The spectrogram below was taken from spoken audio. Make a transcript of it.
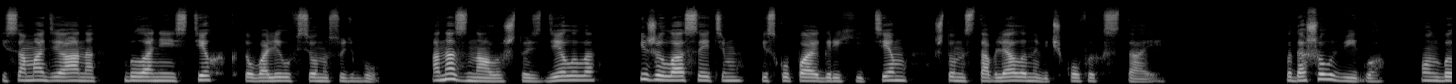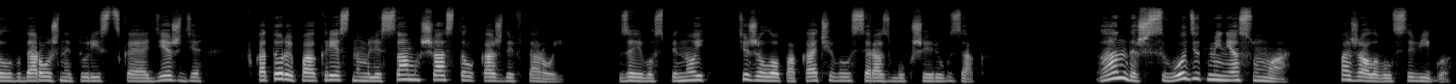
и сама Диана была не из тех, кто валил все на судьбу. Она знала, что сделала, и жила с этим, искупая грехи тем, что наставляла новичков их стаи. Подошел Виго. Он был в дорожной туристской одежде, в которой по окрестным лесам шастал каждый второй. За его спиной тяжело покачивался разбухший рюкзак. «Андаш сводит меня с ума», — пожаловался Виго.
